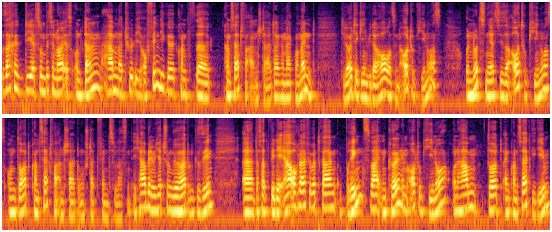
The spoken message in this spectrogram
Sache, die jetzt so ein bisschen neu ist. Und dann haben natürlich auch findige Kon äh, Konzertveranstalter gemerkt, Moment, die Leute gehen wieder raus in Autokinos und nutzen jetzt diese Autokinos, um dort Konzertveranstaltungen stattfinden zu lassen. Ich habe nämlich jetzt schon gehört und gesehen, äh, das hat WDR auch live übertragen, Brinks war in Köln im Autokino und haben dort ein Konzert gegeben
